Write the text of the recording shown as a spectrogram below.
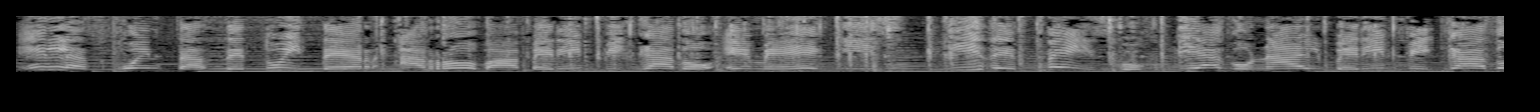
en las cuentas de Twitter arroba y de Facebook Diagonal Verificado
